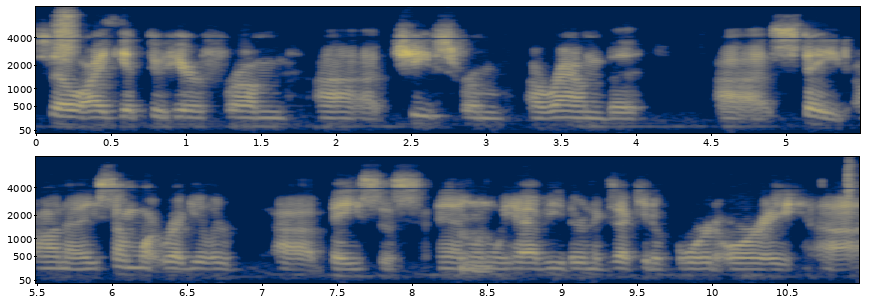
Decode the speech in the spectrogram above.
So I get to hear from uh, chiefs from around the uh, state on a somewhat regular uh, basis. And when we have either an executive board or a uh,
